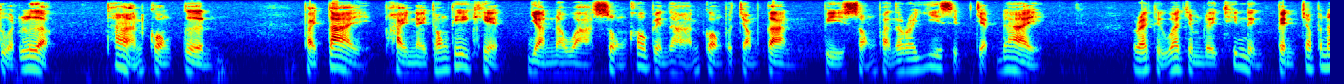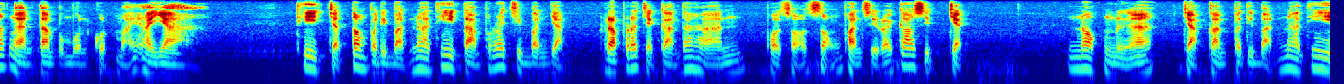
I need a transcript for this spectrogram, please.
ตรวจเลือกทหารกองเกิน ภายใต้ภายในท้องที่เขตยานนาวาส่งเข้าเป็นทหารกองประจำการปี 2527 ได้ และถือว่าจำเลยที่หนึ่งเป็นเจ้าพนักงานตามประมวลกฎหมายอาญา ที่จะต้องปฏิบัติหน้าที่ตามพระราชบัญญัติ รับราชการทหาร พศ 2497 นอกเหนือจากการปฏิบัติหน้าที่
